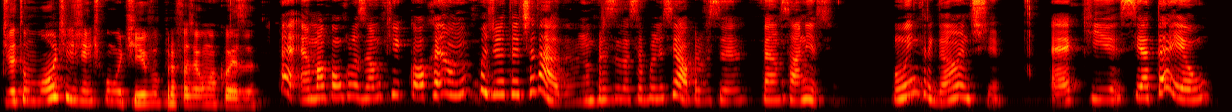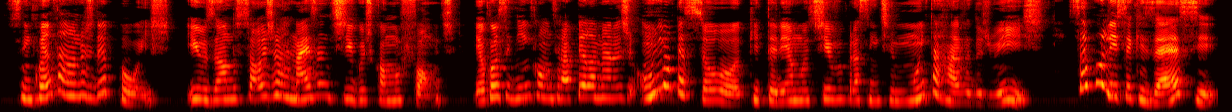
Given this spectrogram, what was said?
Devia ter um monte de gente com motivo pra fazer alguma coisa. É, é uma conclusão que qualquer um podia ter tirado. Não precisa ser policial pra você pensar nisso. O intrigante é que se até eu, 50 anos depois, e usando só os jornais antigos como fonte, eu consegui encontrar pelo menos uma pessoa que teria motivo para sentir muita raiva do juiz, se a polícia quisesse,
